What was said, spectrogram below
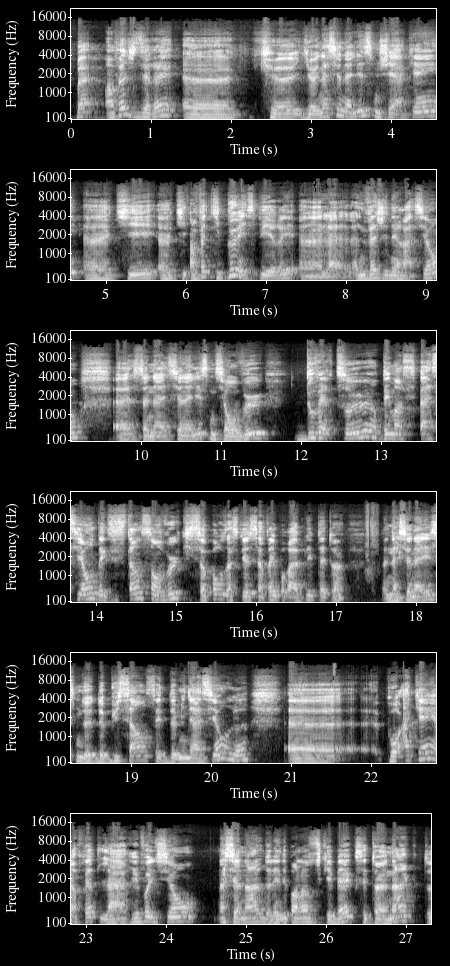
Ben, en fait, je dirais euh, qu'il y a un nationalisme chez Aquin euh, qui est, euh, en fait, qui peut inspirer la, la, nouvelle génération. C'est un nationalisme, si on veut, d'ouverture, d'émancipation, d'existence, si on veut, qui s'oppose à ce que certains pourraient appeler peut-être un, nationalisme de, de, puissance et de domination. Là. Euh, pour Aquin, en fait, la révolution nationale de l'indépendance du Québec, c'est un acte,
